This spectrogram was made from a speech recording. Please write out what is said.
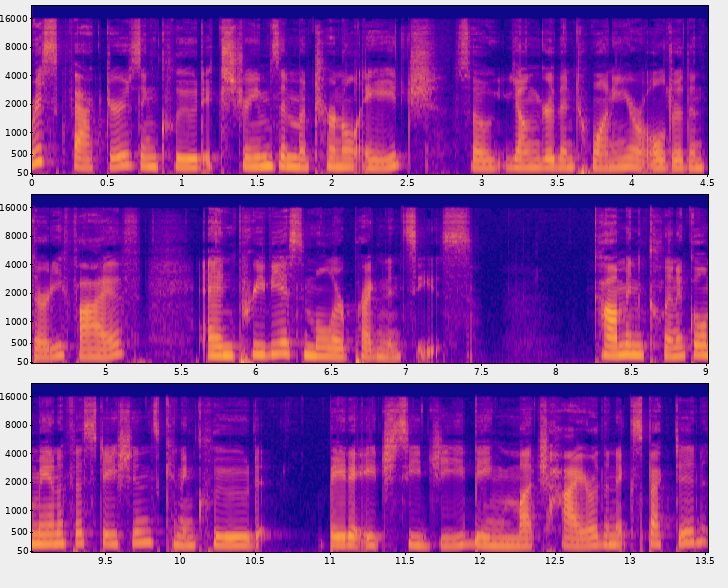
Risk factors include extremes in maternal age, so younger than 20 or older than 35, and previous molar pregnancies. Common clinical manifestations can include beta HCG being much higher than expected,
